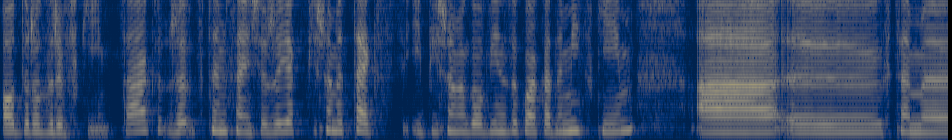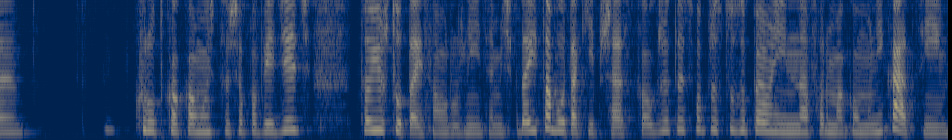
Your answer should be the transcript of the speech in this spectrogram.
od rozrywki, tak? Że w tym sensie, że jak piszemy tekst i piszemy go w języku akademickim, a yy, chcemy krótko komuś coś opowiedzieć, to już tutaj są różnice, mi się wydaje. I to był taki przeskok, że to jest po prostu zupełnie inna forma komunikacji,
